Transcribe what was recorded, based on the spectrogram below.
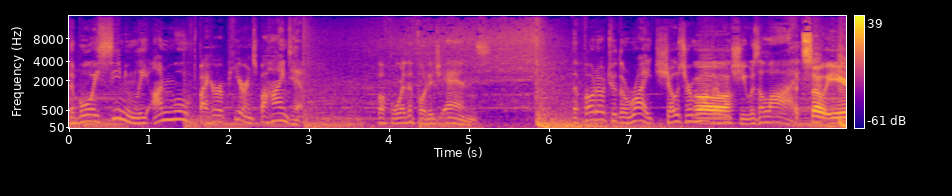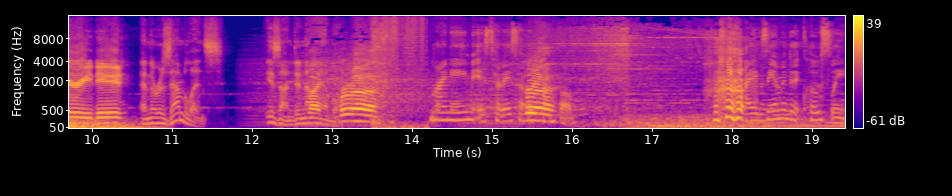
The boy seemingly unmoved by her appearance behind him. Before the footage ends, the photo to the right shows her mother Oh, when she was alive, It's so eerie, dude. and the resemblance is undeniable. Like, undeniable. bruh. My name is Teresa Bruh. Ocampo. I examined it closely.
